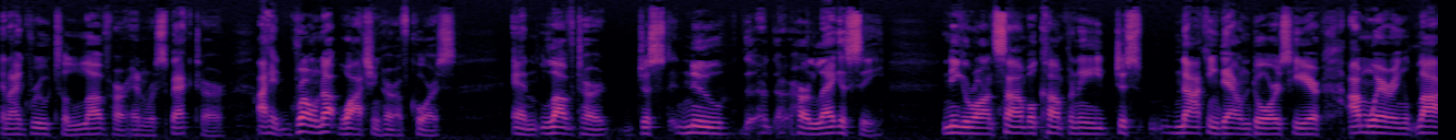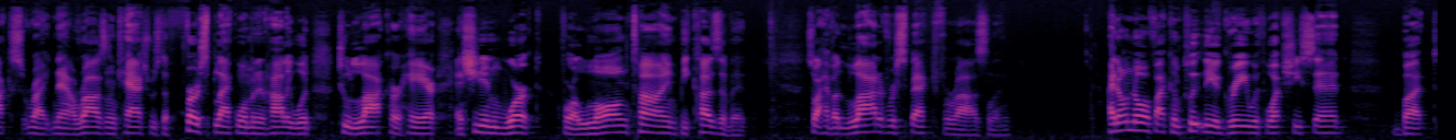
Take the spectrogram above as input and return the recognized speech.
and I grew to love her and respect her I had grown up watching her, of course, and loved her, just knew the, her legacy. Negro Ensemble Company, just knocking down doors here. I'm wearing locks right now. Rosalind Cash was the first black woman in Hollywood to lock her hair, and she didn't work for a long time because of it. So I have a lot of respect for Rosalind. I don't know if I completely agree with what she said, but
